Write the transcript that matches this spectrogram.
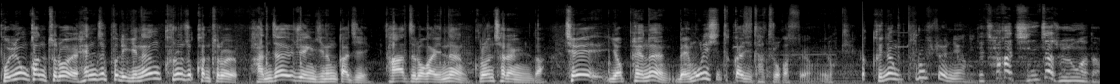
볼륨 컨트롤, 핸즈프리 기능, 크루즈 컨트롤, 반자율 주행 기능까지 다 들어가 있는 그런 차량입니다. 제 옆에는 메모리 시트까지 다 들어갔어요. 이렇게. 그냥 풀옵션이야. 차가 진짜 조용하다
